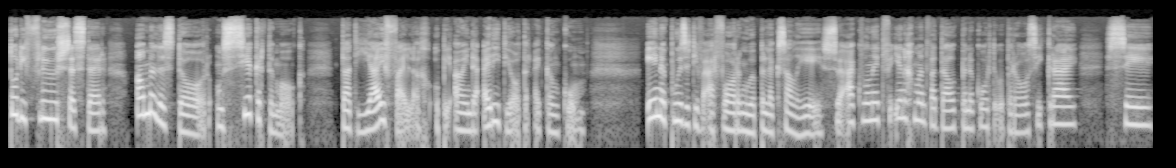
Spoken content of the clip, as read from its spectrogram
tot die vloersuster, almal is daar om seker te maak dat jy veilig op die einde uit die teater uit kan kom en 'n positiewe ervaring hopelik sal hê. So ek wil net vir enigiemand wat dalk binnekort 'n operasie kry, sê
